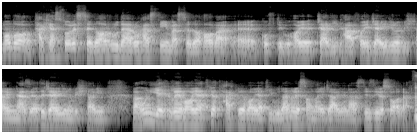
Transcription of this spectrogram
ما با تکستر صدا رو در رو هستیم و صداها و گفتگوهای جدید حرفهای جدیدی رو میشنویم نظریات جدیدی رو میشنویم و اون یک روایتی یا تک روایتی بودن رسانه‌های جریان اصلی زیر سوال رفته.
